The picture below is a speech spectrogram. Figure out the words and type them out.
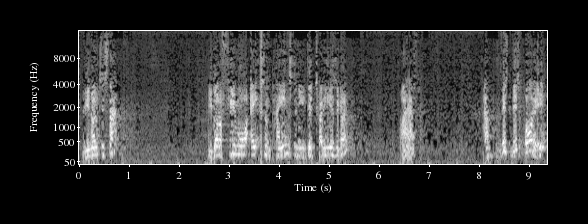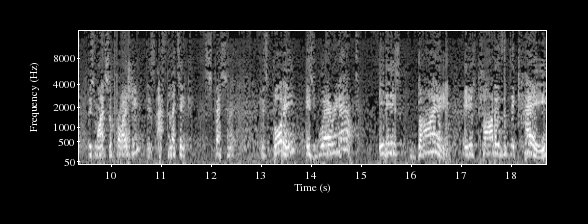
Have you noticed that? You got a few more aches and pains than you did 20 years ago? I have. And this, this body, this might surprise you, this athletic specimen, this body is wearing out. It is dying. It is part of the decay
